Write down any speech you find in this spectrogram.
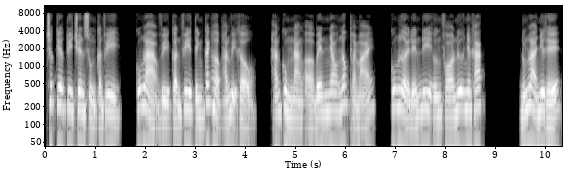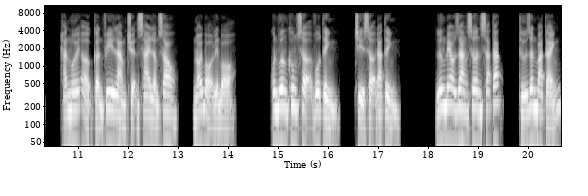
Trước kia tuy chuyên sủng Cẩn Phi, cũng là vì Cẩn Phi tính cách hợp hắn vị khẩu, hắn cùng nàng ở bên nhau ngốc thoải mái, cũng lười đến đi ứng phó nữ nhân khác. Đúng là như thế, hắn mới ở Cẩn Phi làm chuyện sai lầm sau, nói bỏ liền bỏ. Quân vương không sợ vô tình, chỉ sợ đa tình. Lưng đeo giang sơn xã tắc, thứ dân ba cánh,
